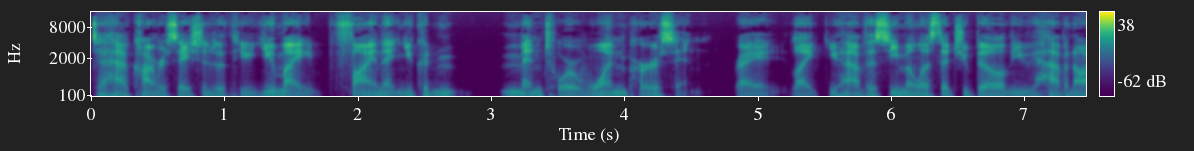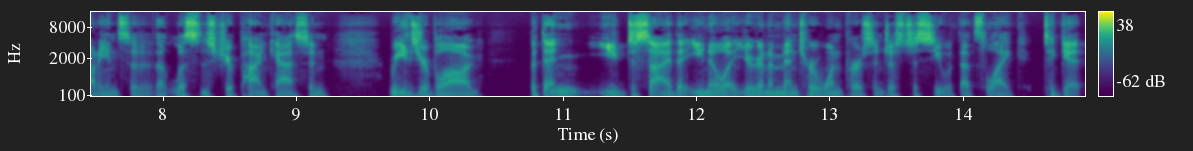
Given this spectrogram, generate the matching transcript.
to have conversations with you, you might find that you could m- mentor one person, right? Like you have this email list that you build, you have an audience that listens to your podcast and reads your blog. But then you decide that, you know what, you're going to mentor one person just to see what that's like to get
